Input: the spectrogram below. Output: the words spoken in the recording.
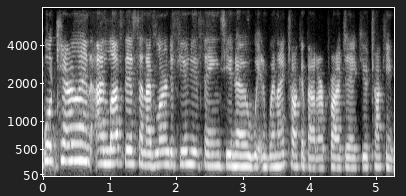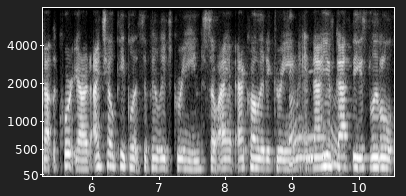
well, you. Carolyn, I love this, and I've learned a few new things. You know, when, when I talk about our project, you're talking about the courtyard. I tell people it's a village green, so I, I call it a green. Oh, and now you've oh. got these little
